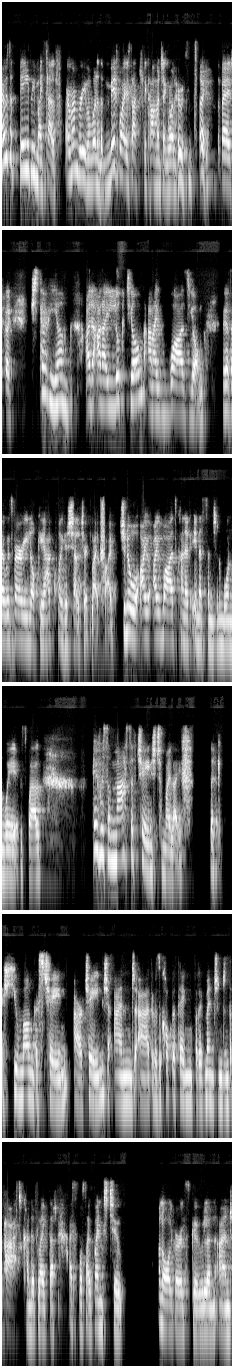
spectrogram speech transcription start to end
I was a baby myself. I remember even one of the midwives actually commenting while I was inside the bed, going, "She's very young," and, and, I looked young, and I was young because I was very lucky. I had quite a sheltered life. I, you know, I, I was kind of innocent in one way as well. It was a massive change to my life like a humongous chain or change. And uh, there was a couple of things that I've mentioned in the past, kind of like that. I suppose I went to an all girls school, and and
